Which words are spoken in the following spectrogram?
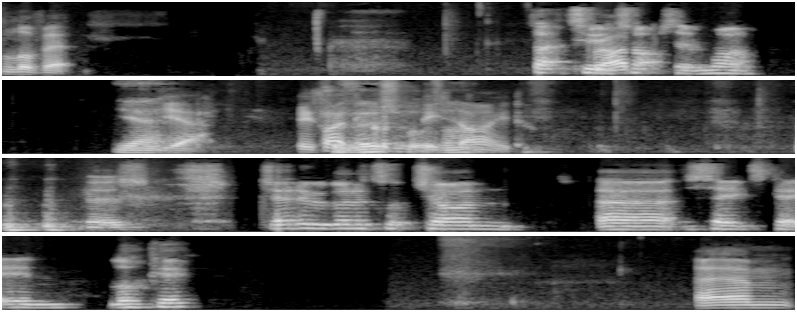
love it. It's like two Brad? tops in one. Yeah. Yeah, it's like they couldn't Traversable as decide. Jenny, we're going to touch on uh, Saints getting lucky. Um,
